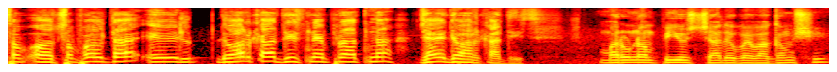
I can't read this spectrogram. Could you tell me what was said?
સફળતા એ દ્વારકાધીશને પ્રાર્થના. જય દ્વારકાધીશ. મારું નામ પિયુષ જાદવભાઈ વાઘમશી.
